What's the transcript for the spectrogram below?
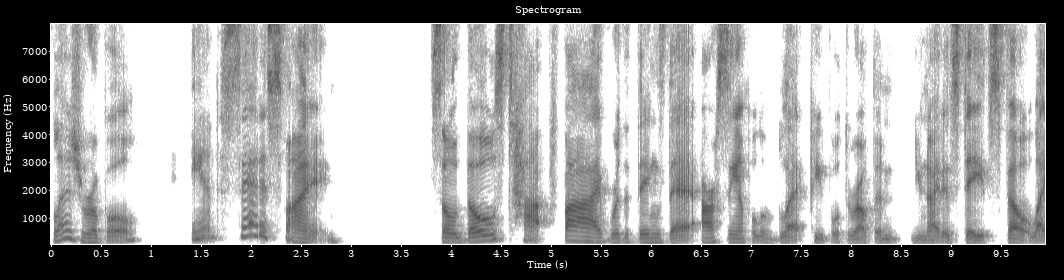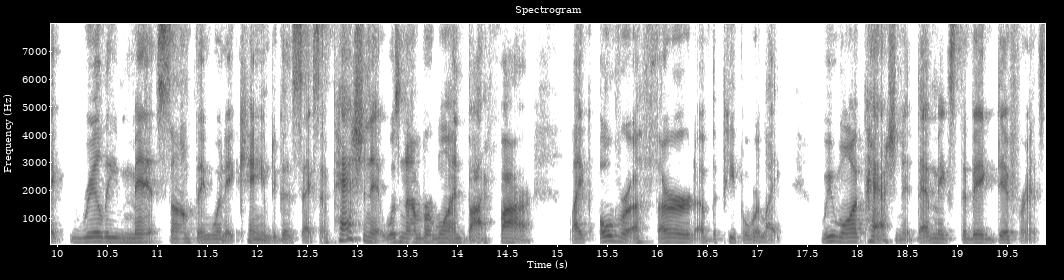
pleasurable, and satisfying. So mm. those top five were the things that our sample of Black people throughout the United States felt like really meant something when it came to good sex. And passionate was number one by far. Like over a third of the people were like, we want passionate. That makes the big difference.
